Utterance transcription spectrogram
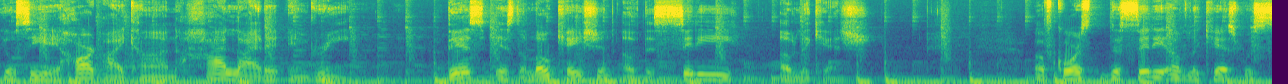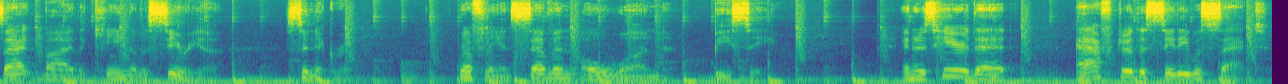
you'll see a heart icon highlighted in green. This is the location of the city of Lachish. Of course, the city of Lachish was sacked by the king of Assyria, Sennacherib, roughly in 701 BC. And it is here that after the city was sacked,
